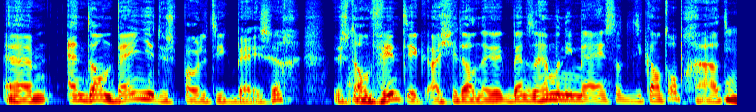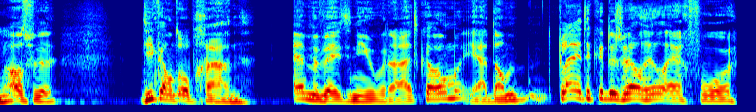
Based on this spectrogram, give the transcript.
Um, en dan ben je dus politiek bezig. Dus dan vind ik, als je dan. Ik ben het er helemaal niet mee eens dat het die kant op gaat. Mm. Maar als we die kant op gaan en we weten niet hoe we eruit komen... Ja, dan pleit ik er dus wel heel erg voor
